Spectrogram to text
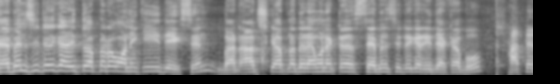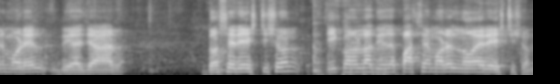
সেভেন সিটের গাড়ি তো আপনারা অনেকেই দেখছেন বাট আজকে আপনাদের এমন একটা সেভেন সিটের গাড়ি দেখাবো। সাতের মডেল দুই হাজার দশের রেজিস্ট্রেশন জি করলা দুই হাজার পাঁচের মডেল নয়ের রেজিস্ট্রেশন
